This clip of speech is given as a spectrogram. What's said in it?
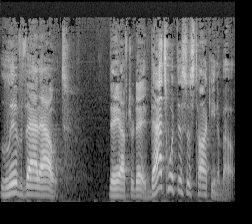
live that out day after day. That's what this is talking about.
